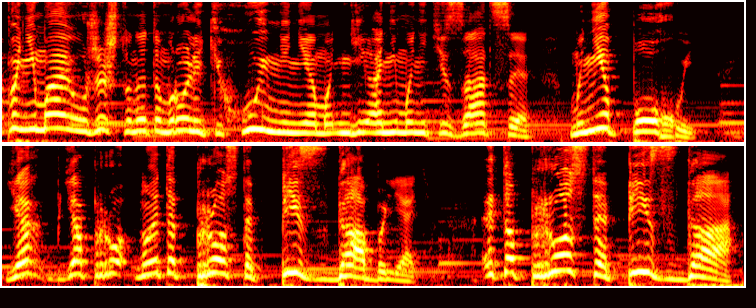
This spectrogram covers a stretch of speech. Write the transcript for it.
понимаю уже, что на этом ролике хуй мне не, не, а не монетизация. Мне похуй. Я, я про... Но это просто пизда, блядь. Это просто пизда.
